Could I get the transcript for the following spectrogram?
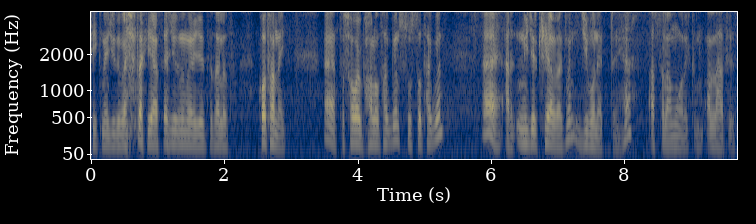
ঠিক নেই, যদি বাইচা থাকি আসে, যদি মেরে যেতে তাহলে কথা নেই হ্যাঁ? তো সবাই ভালো থাকবেন, সুস্থ থাকবেন হ্যাঁ? আর নিজের খেয়াল রাখবেন, জীবন একটাই হ্যাঁ? আসসালামু আলাইকুম, আল্লাহ হাফিজ।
